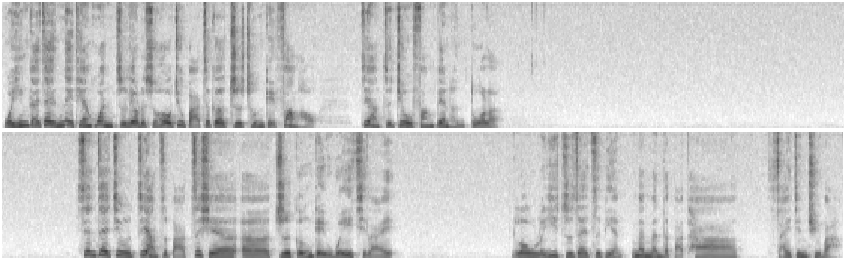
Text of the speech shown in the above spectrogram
我应该在那天换植料的时候就把这个支撑给放好，这样子就方便很多了。现在就这样子把这些呃枝梗给围起来，漏了一只在这边，慢慢的把它塞进去吧，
